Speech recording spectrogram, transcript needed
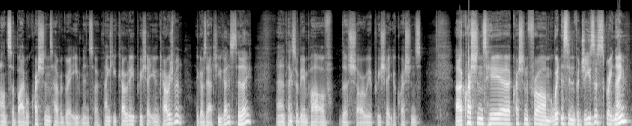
answer Bible questions. Have a great evening. So thank you, Cody. Appreciate your encouragement. That goes out to you guys today. And thanks for being part of the show. We appreciate your questions. Uh, questions here. Question from Witnessing for Jesus. Great name.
